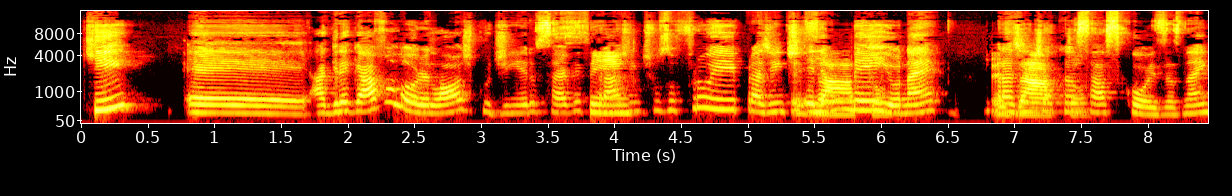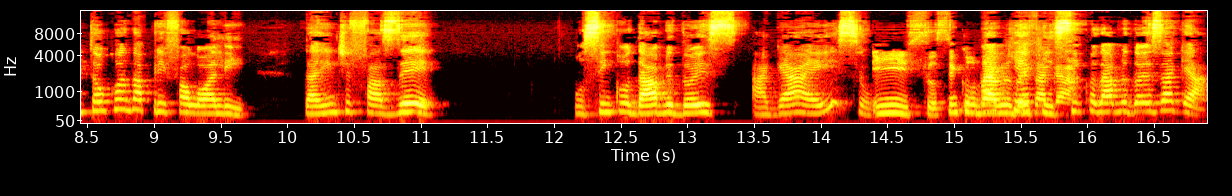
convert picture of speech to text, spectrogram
que é, agregar valor. Lógico, o dinheiro serve para a gente usufruir, para a gente. Exato. Ele é um meio, né? Para a gente alcançar as coisas, né? Então, quando a Pri falou ali da gente fazer o 5W2H, é isso? Isso, 5W2H. Aqui, aqui, 5W2H.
